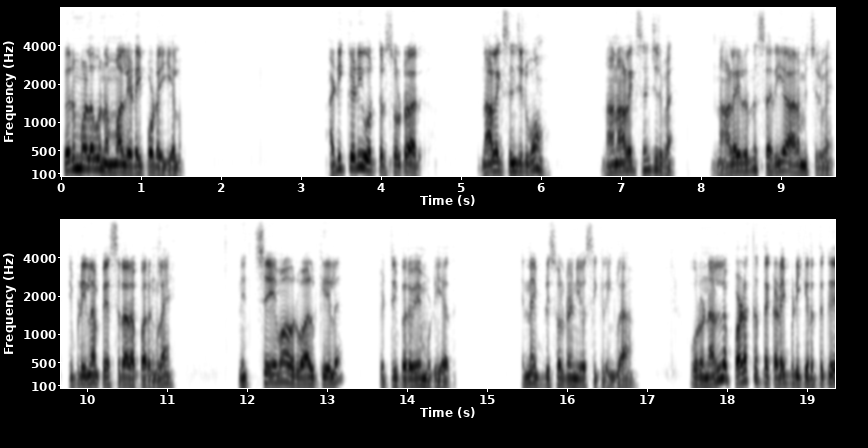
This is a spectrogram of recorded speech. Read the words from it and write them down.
பெருமளவு நம்மால் எடை போட இயலும். அடிக்கடி ஒருத்தர் சொல்கிறார் நாளைக்கு செஞ்சிடுவோம் நான் நாளைக்கு செஞ்சிருவேன் நாளையிலேருந்து சரியாக ஆரம்பிச்சிருவேன். இப்படிலாம் பேசுகிறாரா பாருங்களேன். நிச்சயமாக ஒரு வாழ்க்கையில் வெற்றி பெறவே முடியாது. என்ன இப்படி சொல்கிறேன்னு யோசிக்கிறீங்களா? ஒரு நல்ல பழக்கத்தை கடைப்பிடிக்கிறதுக்கு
